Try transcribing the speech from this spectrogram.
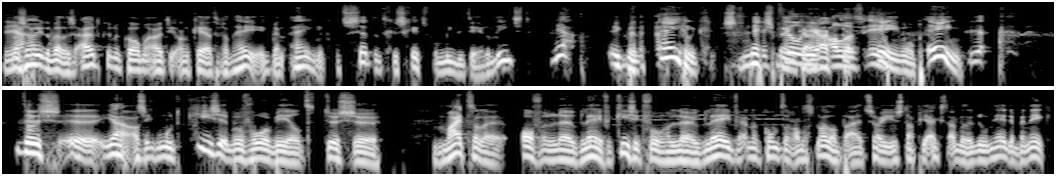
dan ja. zou je er wel eens uit kunnen komen uit die enquête van, hé, hey, ik ben eigenlijk ontzettend geschikt voor militaire dienst. ja. Ik ben eigenlijk niks mijn karakter alles in. één op één. Ja. Dus eh, ja, als ik moet kiezen bijvoorbeeld tussen martelen of een leuk leven, kies ik voor een leuk leven. En dan komt er al snel op uit, zou je een stapje extra willen doen? Hé, dat ben ik.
